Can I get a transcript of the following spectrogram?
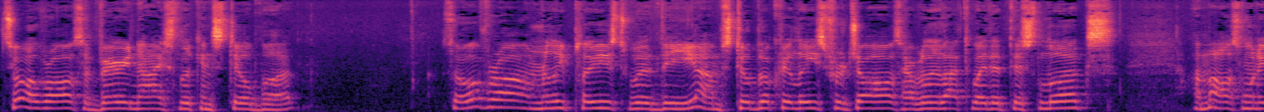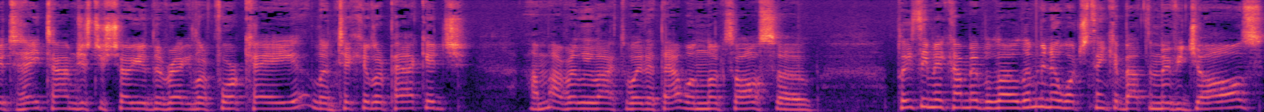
so overall, it's a very nice looking steelbook. So overall, I'm really pleased with the um, steelbook release for Jaws. I really like the way that this looks. I um, also wanted to take time just to show you the regular 4K lenticular package. Um, I really like the way that that one looks also. Please leave me a comment below. Let me know what you think about the movie Jaws.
